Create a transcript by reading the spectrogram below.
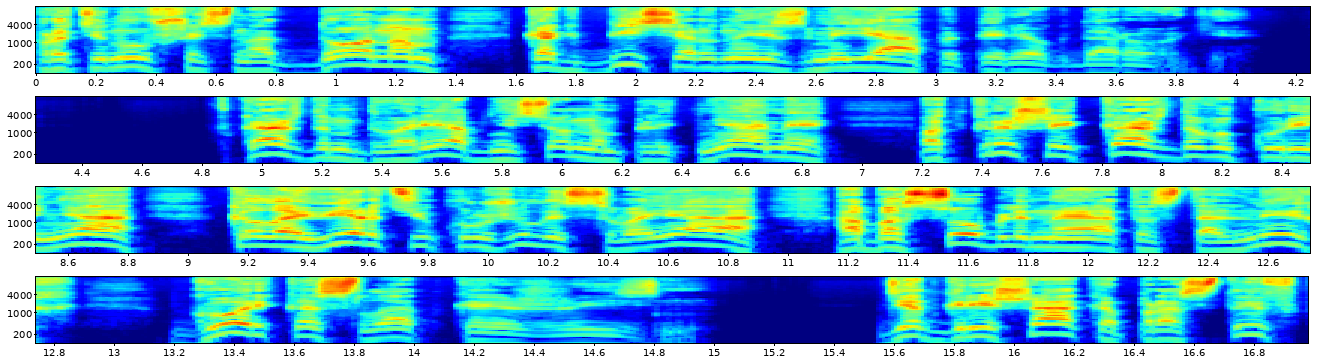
протянувшись над доном, как бисерная змея поперек дороги. В каждом дворе, обнесенном плетнями, под крышей каждого куреня коловертью кружилась своя, обособленная от остальных, горько-сладкая жизнь. Дед Гришака, простыв,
